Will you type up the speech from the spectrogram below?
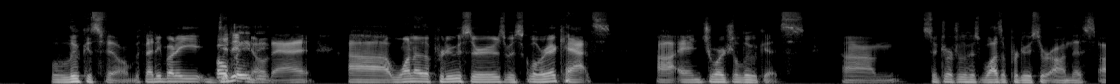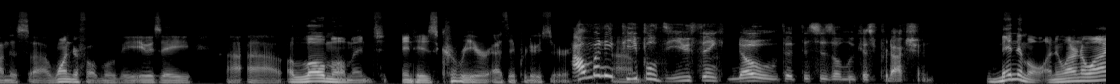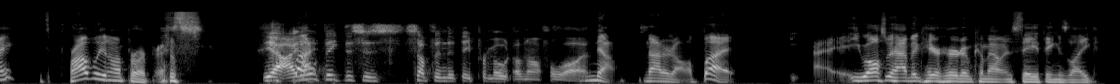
Lucasfilm. If anybody Oh, didn't know that, uh, one of the producers was Gloria Katz uh, and George Lucas. Um, so George Lucas was a producer on this on this uh, wonderful movie. It was a uh, uh, a low moment in his career as a producer. How many Um, people do you think know that this is a Lucas production? Minimal, and you want to know why? It's probably on purpose. Yeah, I But- don't think this is something that they promote an awful lot. No, not at all. But you also haven't hear- heard him come out and say things like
